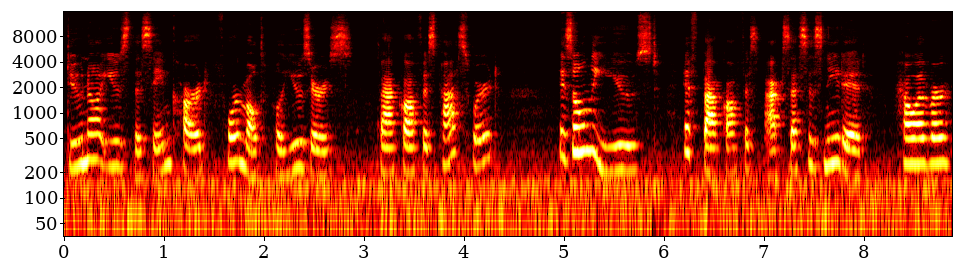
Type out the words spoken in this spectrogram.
Do not use the same card for multiple users. Back office password is only used if back office access is needed. However,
